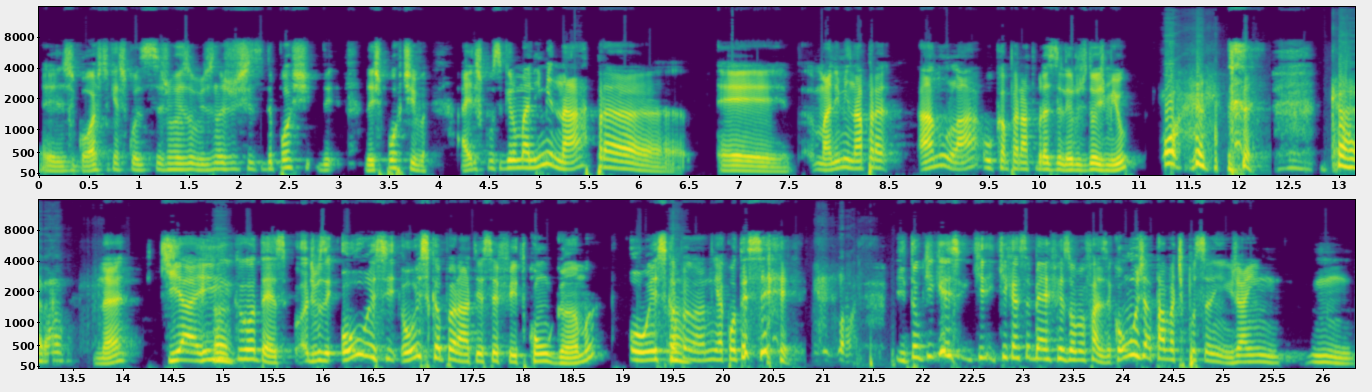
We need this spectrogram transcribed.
Eles gostam que as coisas sejam resolvidas na justiça desportiva. Aí eles conseguiram uma liminar para é, uma liminar para anular o Campeonato Brasileiro de 2000 Porra! Caralho. né? Que aí Ah. o que acontece? Tipo assim, ou esse, ou esse campeonato ia ser feito com o Gama, ou esse Ah. campeonato não ia acontecer. Então o que, que, que, que que a CBF resolveu fazer? Como já tava, tipo assim, já em, em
